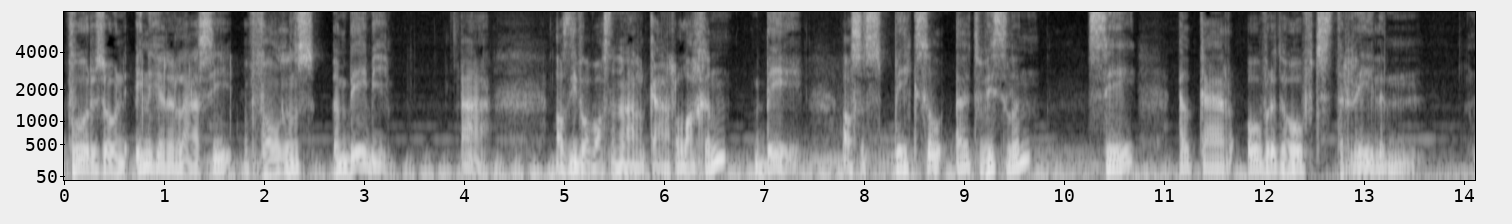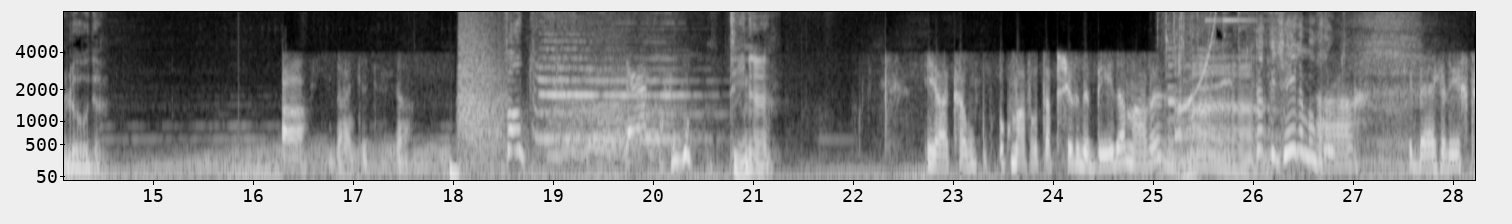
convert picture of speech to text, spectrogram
voor zo'n innige relatie volgens een baby? A. Als die volwassenen naar elkaar lachen. B. Als ze speeksel uitwisselen. C. Elkaar over het hoofd strelen. Lode. A, denk ik, ja. Tine. Ja, ik ga ook maar voor het absurde B dan maar. Hè. Ah. Dat is helemaal goed. Ah, heb bijgeleerd.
